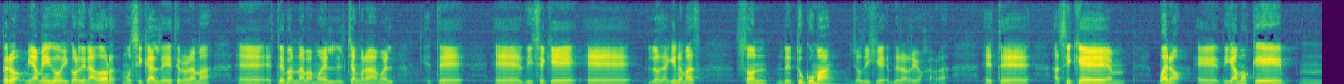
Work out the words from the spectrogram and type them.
pero mi amigo y coordinador musical de este programa, eh, Esteban Navamuel, el Chango Navamuel, este, eh, dice que los de aquí nomás son de Tucumán. Yo dije de La Rioja, ¿verdad? Este, así que, mm, bueno, digamos que mm,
